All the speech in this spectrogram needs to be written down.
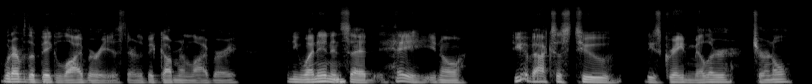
whatever the big library is there, the big government library, and he went in and mm. said, "Hey, you know, do you have access to these Grain Miller journals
